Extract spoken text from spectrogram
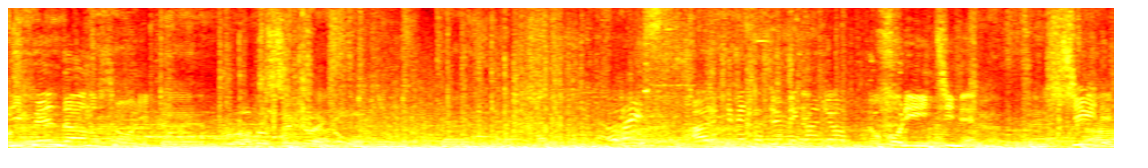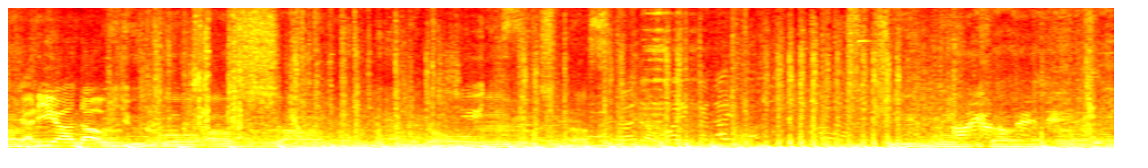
ディフェンダーの勝利また世界が終わったアベイスアルティメット準備完了残り1名 C でキャリアダウン C にまだ終わりがないわ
